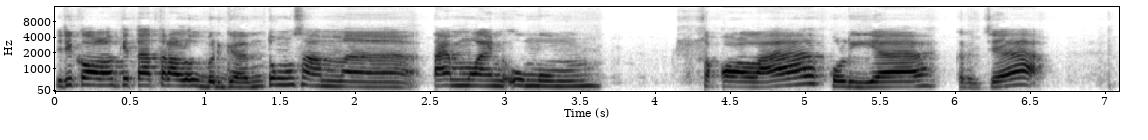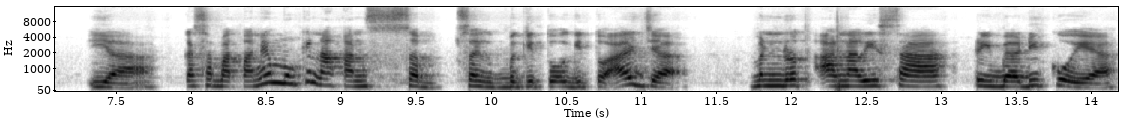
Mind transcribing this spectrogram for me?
Jadi kalau kita terlalu bergantung sama timeline umum sekolah, kuliah, kerja, ya kesempatannya mungkin akan sebegitu-gitu aja. Menurut analisa pribadiku ya,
